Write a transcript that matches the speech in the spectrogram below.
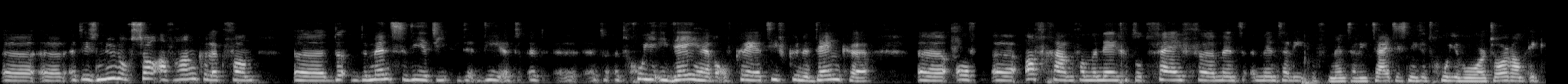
uh, uh, het is nu nog zo afhankelijk van de, de, mensen die, het, die, die het, het, het, het, goede idee hebben of creatief kunnen denken. of afgaan van de 9 tot 5 ment mentaliteit. Of mentaliteit is niet het goede woord hoor. Want ik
